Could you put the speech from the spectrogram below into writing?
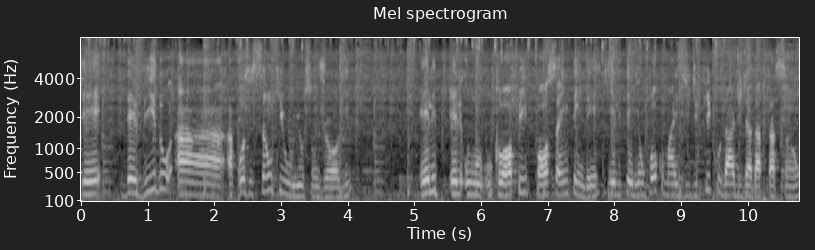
que, devido à, à posição que o Wilson jogue, ele, ele o, o Klopp possa entender que ele teria um pouco mais de dificuldade de adaptação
